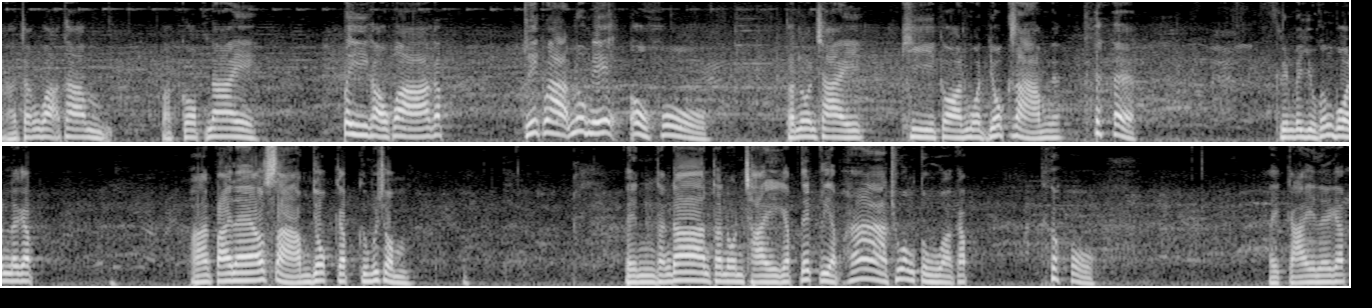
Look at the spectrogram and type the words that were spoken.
หาจังหวะทำประกบใน ตีเข่าขวาครับพลิกมาลูกนี้ โอ้โหธนนชัย ขี่ก่อนหมดยก3ครับขึ้นไปอยู่ข้างบนแล้วครับ ผ่านไปแล้ว 3 ยกครับคุณผู้ชม เป็นทางด้านธนนชัยครับได้เปรียบ 5 ช่วงตัวครับโอ้โหไปไกลเลยครับ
